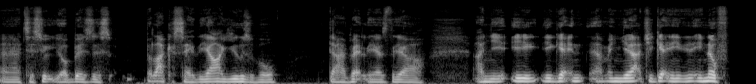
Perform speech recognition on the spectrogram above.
uh, to suit your business. But like i say they are usable directly as they are. And you, you you're getting i mean you're actually getting enough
